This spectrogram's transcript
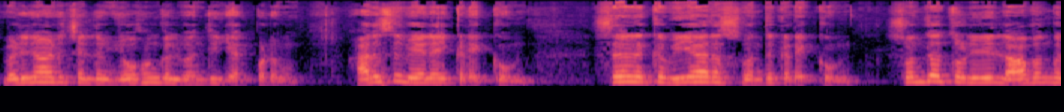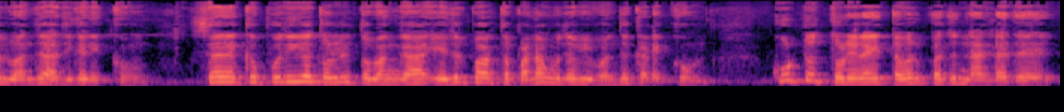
வெளிநாடு செல்லும் யோகங்கள் வந்து ஏற்படும். அரசு வேலை கிடைக்கும். சிலருக்கு விஆர்எஸ் வந்து கிடைக்கும். சொந்த தொழிலில் லாபங்கள் வந்து அதிகரிக்கும். சிலருக்கு புதிய தொழில் துவங்க எதிர்பார்த்த பண உதவி வந்து கிடைக்கும். கூட்டு தொழிலை தவிர்ப்பது நல்லது.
